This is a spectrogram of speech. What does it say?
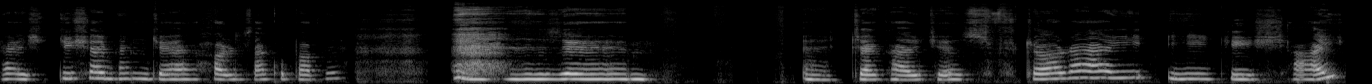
Cześć, dzisiaj będzie haul zakupowy z e, czekajcie z wczoraj i dzisiaj.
